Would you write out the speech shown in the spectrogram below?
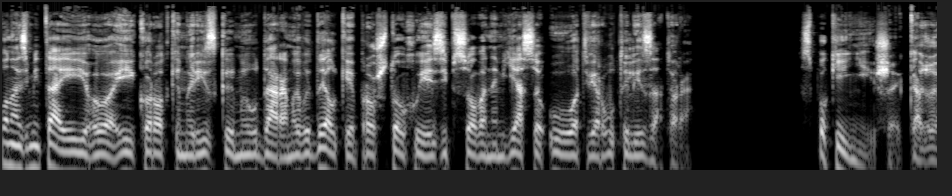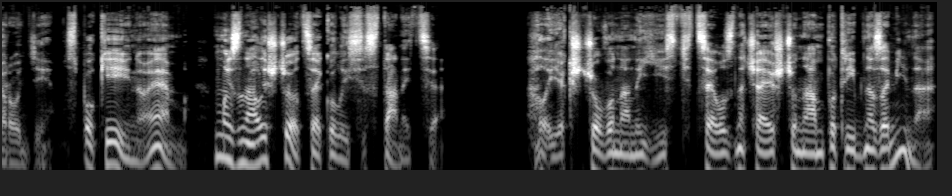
Вона змітає його і короткими різкими ударами виделки проштовхує зіпсоване м'ясо у отвір утилізатора. Спокійніше, каже Родді, спокійно, Ем. Ми знали, що це колись станеться. Але якщо вона не їсть, це означає, що нам потрібна заміна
